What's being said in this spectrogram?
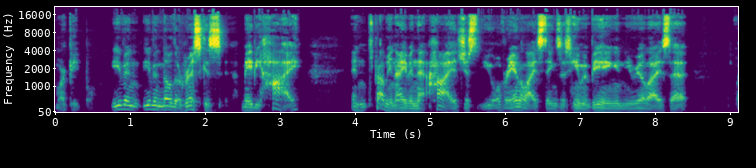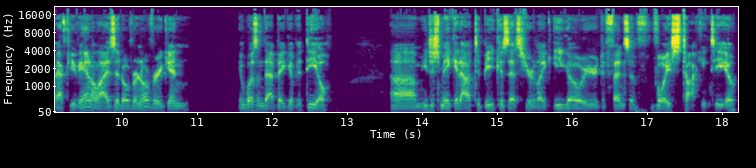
more people. Even even though the risk is maybe high, and it's probably not even that high. It's just you overanalyze things as a human being, and you realize that after you've analyzed it over and over again, it wasn't that big of a deal. Um, you just make it out to be because that's your like ego or your defensive voice talking to you,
